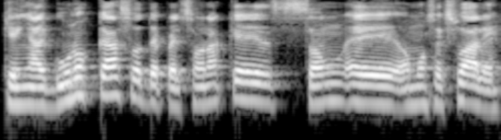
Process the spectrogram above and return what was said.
que en algunos casos de personas que son homosexuales,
